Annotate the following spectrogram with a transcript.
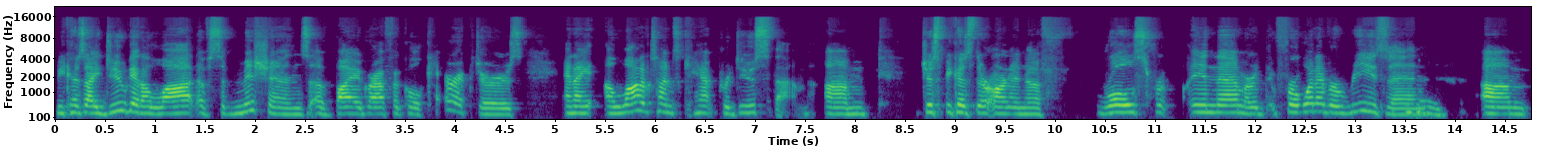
because i do get a lot of submissions of biographical characters and i a lot of times can't produce them. Um, just because there aren't enough roles for in them or for whatever reason. Mm-hmm. Um,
